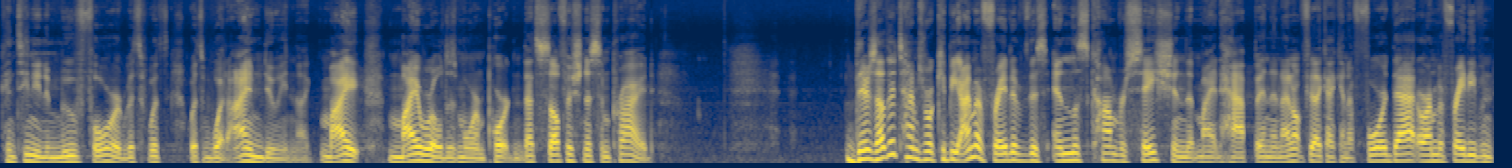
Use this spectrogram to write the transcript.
continue to move forward with, with, with what I'm doing. Like my, my world is more important. That's selfishness and pride. There's other times where it could be I'm afraid of this endless conversation that might happen and I don't feel like I can afford that, or I'm afraid even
